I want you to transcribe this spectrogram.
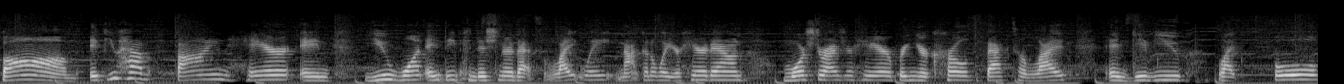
bomb. If you have fine hair and you want a deep conditioner that's lightweight, not going to weigh your hair down, moisturize your hair, bring your curls back to life, and give you like full,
